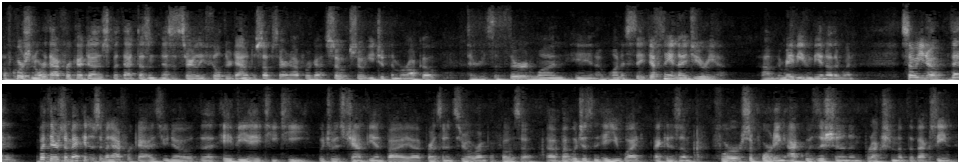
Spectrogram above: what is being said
Of course, North Africa does, but that doesn't necessarily filter down to sub-Saharan Africa. So, so Egypt and Morocco. There is a third one in, I want to say, definitely in Nigeria. Um, there maybe even be another one. So, you know, then but there's a mechanism in Africa, as you know, the AVATT, which was championed by uh, President Cyril Ramaphosa, uh, but which is an AU-wide mechanism for supporting acquisition and production of the vaccine.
